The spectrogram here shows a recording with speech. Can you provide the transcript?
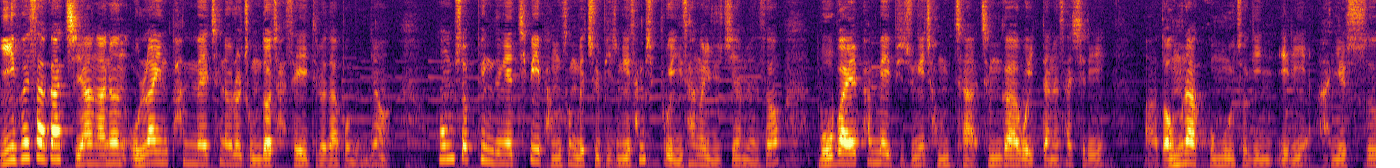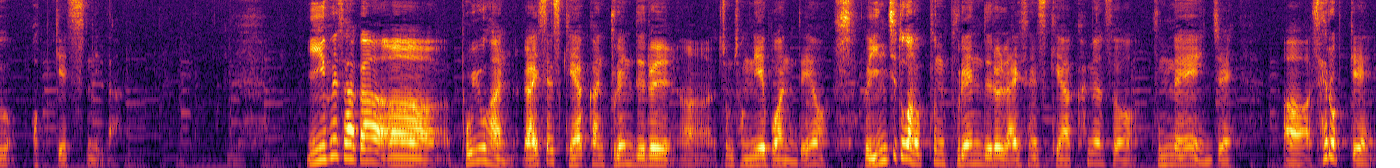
이 회사가 지향하는 온라인 판매 채널을 좀 더 자세히 들여다보면요. 홈쇼핑 등의 TV 방송 매출 비중이 30% 이상을 유지하면서 모바일 판매 비중이 점차 증가하고 있다는 사실이 어, 너무나 고무적인 일이 아닐 수 없겠습니다. 이 회사가 어, 보유한 라이센스 계약한 브랜드를 어, 좀 정리해 보았는데요. 그 인지도가 높은 브랜드를 라이센스 계약하면서 국내에 이제 새롭게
